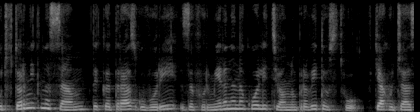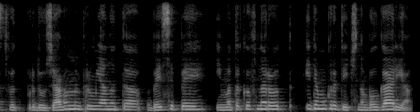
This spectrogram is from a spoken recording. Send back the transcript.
От вторник насам текат разговори за формиране на коалиционно правителство. В тях участват Продължаваме промяната, БСП, Има такъв народ и Демократична България.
